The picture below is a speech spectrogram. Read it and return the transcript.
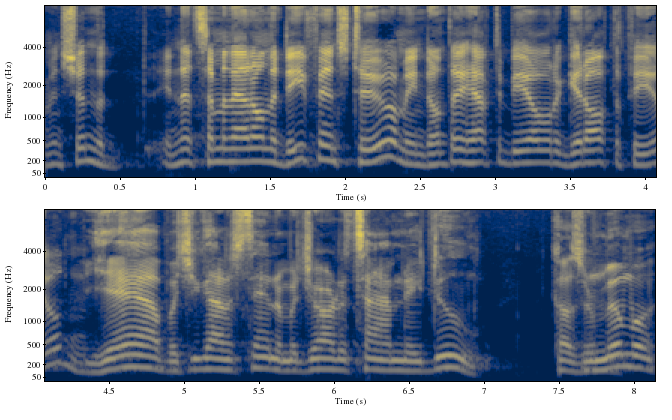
I mean, shouldn't the isn't that some of that on the defense too? I mean, don't they have to be able to get off the field? And... Yeah, but you got to understand the majority of the time they do, because remember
